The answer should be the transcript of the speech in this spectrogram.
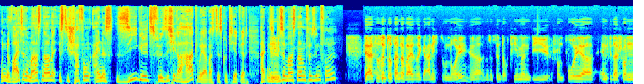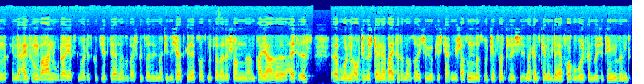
Und eine weitere Maßnahme ist die Schaffung eines Siegels für sichere Hardware, was diskutiert wird. Halten Sie mhm. diese Maßnahmen für sinnvoll? Ja, es ist interessanterweise gar nicht so neu. Ja. Also das sind auch Themen, die schon vorher entweder schon in der Einführung waren oder jetzt neu diskutiert werden. Also beispielsweise im IT-Sicherheitsgesetz, was mittlerweile schon ein paar Jahre alt ist, äh, wurden auch diese Stellen erweitert und auch solche Möglichkeiten geschaffen. Das wird jetzt natürlich immer ganz gerne wieder hervorgeholt, wenn solche Themen sind,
